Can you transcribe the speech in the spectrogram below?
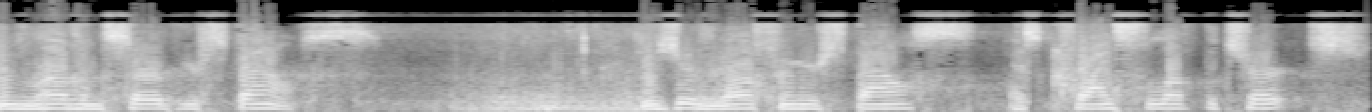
You love and serve your spouse. Is your love for your spouse as Christ loved the church?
